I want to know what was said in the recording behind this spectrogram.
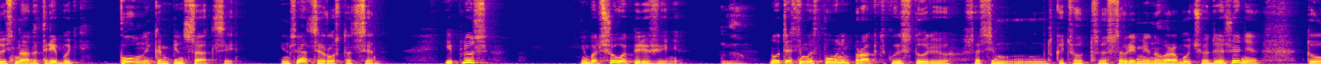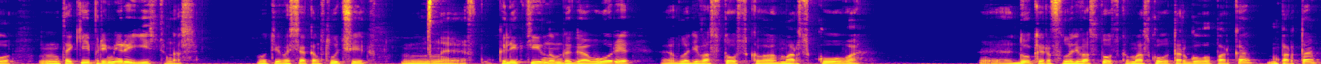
То есть надо требовать полной компенсации инфляции, роста цен, и плюс небольшого опережения. Да. Ну вот если мы вспомним практику, историю совсем так сказать, вот, современного рабочего движения, то такие примеры есть у нас. Вот и во всяком случае в коллективном договоре э, Владивостокского морского э, докеров Владивостокского морского торгового порта, порта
